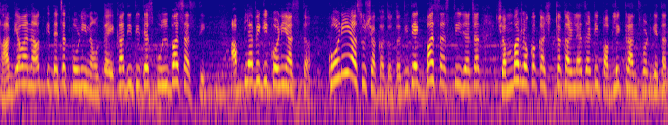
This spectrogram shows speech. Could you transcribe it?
भाग्यवान आहोत की त्याच्यात कोणी नव्हतं. एखादी तिथे स्कूल बस असती. आपल्यापैकी कोणी असतं? कोणीही असू शकत होतं. तिथे एक बस असती ज्याच्यात शंभर लोक कष्ट करण्यासाठी पब्लिक ट्रान्सपोर्ट घेतात.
